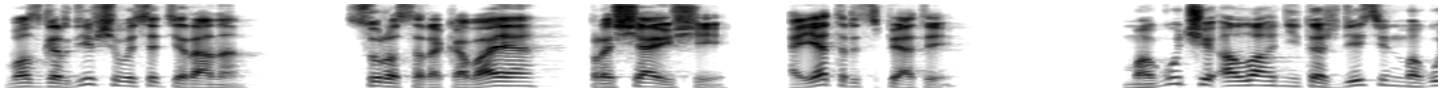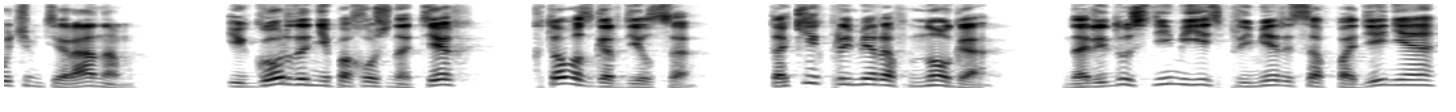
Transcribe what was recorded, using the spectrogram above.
возгордившегося тирана. Сура 40, прощающий, аят 35. Могучий Аллах не тождествен могучим тиранам и гордо не похож на тех, кто возгордился. Таких примеров много. Наряду с ними есть примеры совпадения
